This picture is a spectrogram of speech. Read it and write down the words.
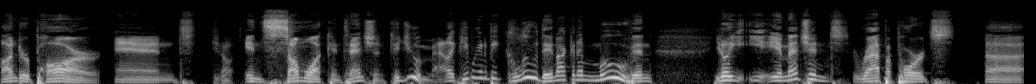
under par and you know in somewhat contention, could you imagine? Like people are going to be glued; they're not going to move. And you know, you, you mentioned Rapaport's uh,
